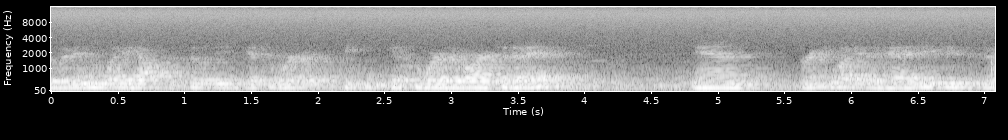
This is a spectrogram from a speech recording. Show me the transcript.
who in any way helped facilities get to where people get to where they are today. And for anybody that had anything to do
